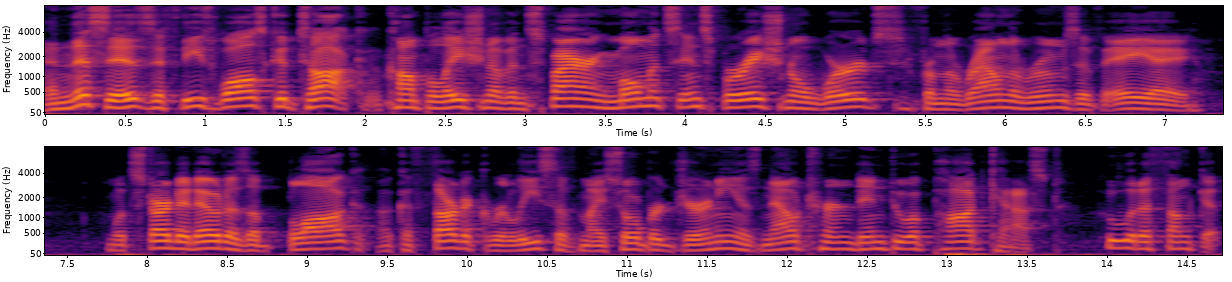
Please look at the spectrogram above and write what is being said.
And this is If These Walls Could Talk, a compilation of inspiring moments, inspirational words from the round the rooms of AA. What started out as a blog, a cathartic release of my sober journey, has now turned into a podcast. Who would have thunk it?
